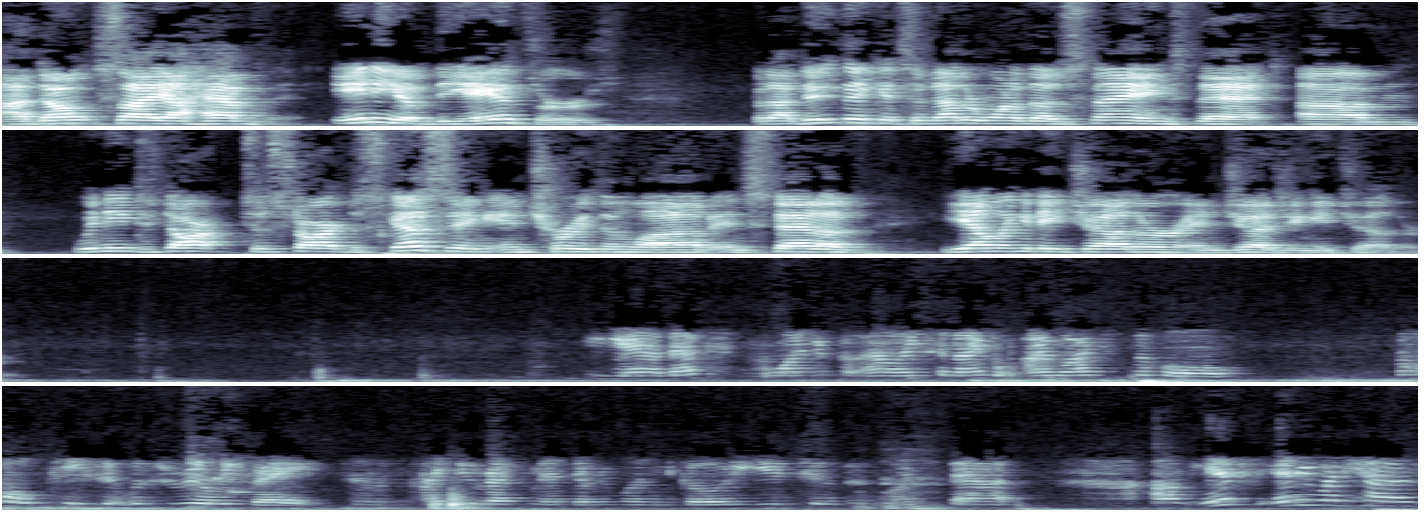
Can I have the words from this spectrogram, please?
I don't say I have any of the answers, but I do think it's another one of those things that um, we need to start to start discussing in truth and love instead of yelling at each other and judging each other. Yeah, that's wonderful, Alex. And I, I watched the whole the whole piece. It was really great. And I do recommend everyone go to YouTube and watch that. Um, if anyone has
